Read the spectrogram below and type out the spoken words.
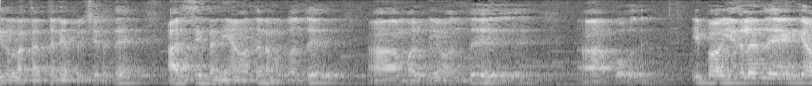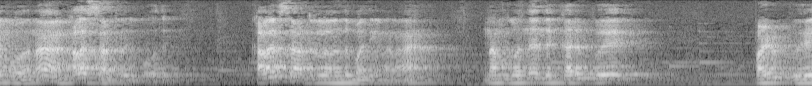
இதெல்லாம் தனித்தனியாக பிரிச்சிடுது எடுத்து அரிசி தனியாக வந்து நமக்கு வந்து மறுபடியும் வந்து போகுது. இப்போ இதுலேருந்து எங்கே போகுதுன்னா கலர் சாட்டருக்கு போகுது. கலர் சாட்டரில் வந்து பார்த்தீங்கன்னா நமக்கு வந்து இந்த கருப்பு பழுப்பு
